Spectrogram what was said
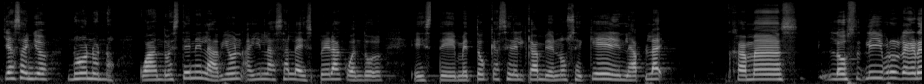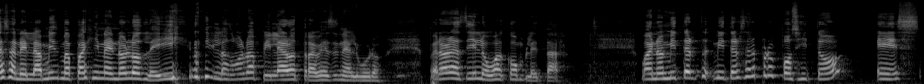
ya saben yo, no, no, no, cuando esté en el avión, ahí en la sala de espera, cuando este, me toque hacer el cambio no sé qué, en la playa, jamás los libros regresan en la misma página y no los leí y los vuelvo a pilar otra vez en el buro. Pero ahora sí lo voy a completar. Bueno, mi, tercer propósito es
